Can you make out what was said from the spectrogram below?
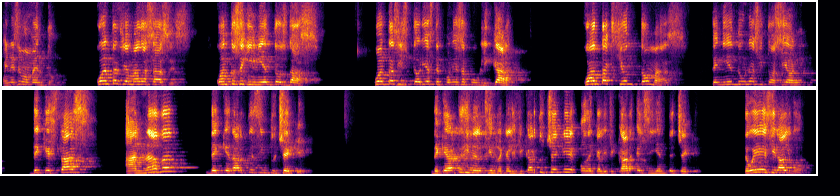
en ese momento? ¿Cuántas llamadas haces? ¿Cuántos seguimientos das? ¿Cuántas historias te pones a publicar? ¿Cuánta acción tomas teniendo una situación de que estás a nada de quedarte sin tu cheque? De quedarte sin, recalificar tu cheque o de calificar el siguiente cheque. Te voy a decir algo.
